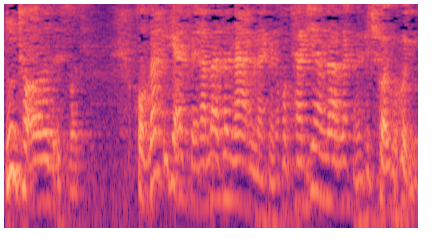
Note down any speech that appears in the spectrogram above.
این تعارض اثباتی خب وقتی که از پیغمبر اصلا نقل نکنه خب ترجیح هم نقل نکنه که چیکار بکنیم؟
